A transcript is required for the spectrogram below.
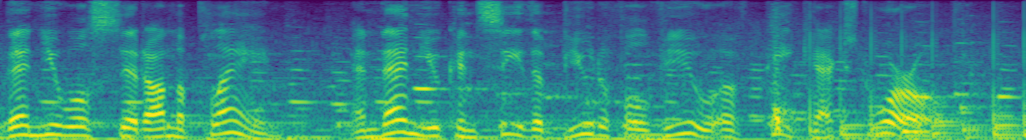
Then you will sit on the plane, and then you can see the beautiful view of PK XD World.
